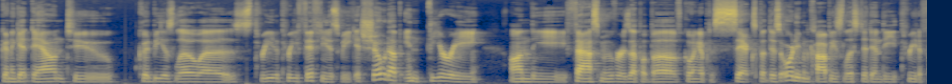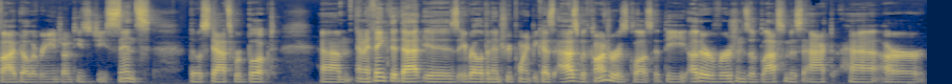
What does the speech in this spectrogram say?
going to get down to could be as low as three to three fifty this week. It showed up in theory on the fast movers up above, going up to six, but there's already been copies listed in the three to five dollar range on TCG since those stats were booked. Um, and I think that that is a relevant entry point because, as with Conjurer's Closet, the other versions of Blasphemous Act ha- are,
